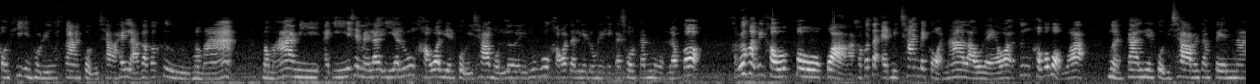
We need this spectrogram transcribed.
คนที่อินโทรดิวการกวดวิชาให้รักก็คือมาม่ามาม่ามีไออีใช่ไหมแล้วอีลูกเขาอะเรียนกวดวิชาหมดเลยลูกๆเขาจะเรียนโรงเรียนเอกชนกันหมดแล้วก็ด้วยความที่เขาโตกว่าเขาก็จะแอดมิชชั่นไปก่อนหน้าเราแล้วอะซึ่งเขาก็บอกว่าเหมือนการเรียนกวดวิชามันจำเป็นนะ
